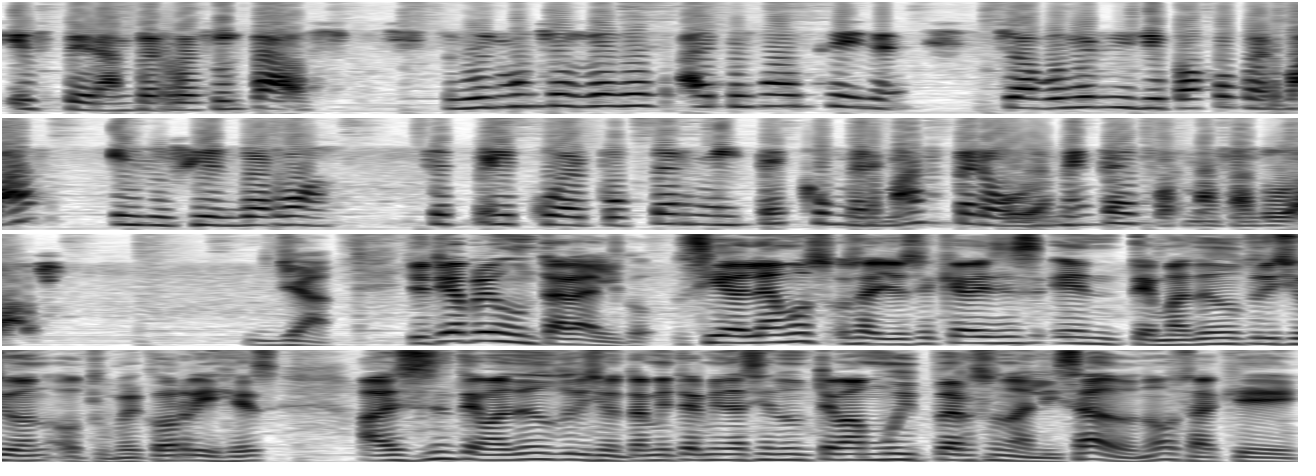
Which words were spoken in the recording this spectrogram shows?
esperan ver resultados. Entonces muchas veces hay personas que dicen, yo hago ejercicio para comer más, eso sí es verdad. El cuerpo permite comer más, pero obviamente de forma saludable. Ya, yo te iba a preguntar algo. Si hablamos, o sea, yo sé que a veces en temas de nutrición, o tú me corriges, a veces en temas de nutrición también termina siendo un tema muy personalizado, ¿no? O sea, que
